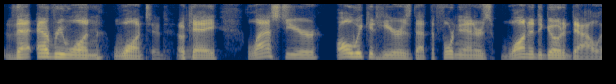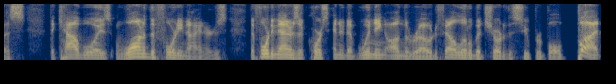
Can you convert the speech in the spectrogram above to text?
that everyone wanted. Okay. Yeah. Last year, all we could hear is that the 49ers wanted to go to Dallas. The Cowboys wanted the 49ers. The 49ers, of course, ended up winning on the road, fell a little bit short of the Super Bowl, but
